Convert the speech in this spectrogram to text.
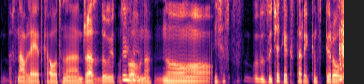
вдохновляет кого-то на джаз дует, условно, но я сейчас буду звучать как старый конспиролог,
